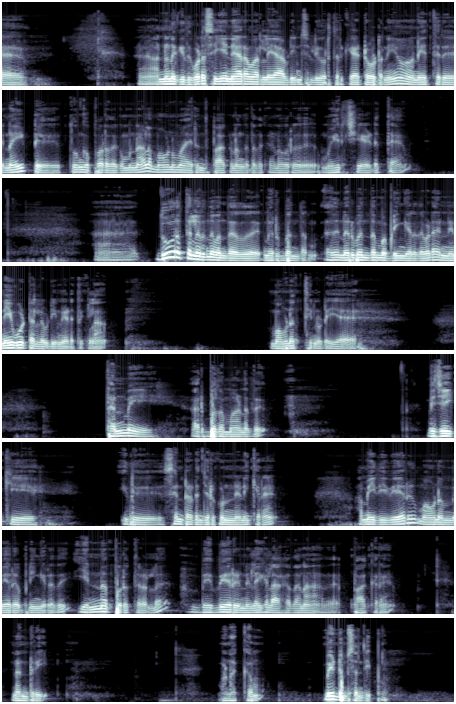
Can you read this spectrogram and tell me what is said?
அண்ணனுக்கு இது கூட செய்ய நேரம் வரலையா அப்படின்னு சொல்லி ஒருத்தர் கேட்ட உடனேயும் நேற்று நைட்டு தூங்க போகிறதுக்கு முன்னால் மௌனமாக இருந்து பார்க்கணுங்கிறதுக்கான ஒரு முயற்சியை எடுத்தேன். தூரத்திலிருந்து வந்தது நிர்பந்தம். அது நிர்பந்தம் அப்படிங்கிறத விட நினைவூட்டல் அப்படின்னு எடுத்துக்கலாம். மௌனத்தினுடைய தன்மை அற்புதமானது. விஜய்க்கு இது சென்றடைஞ்சிருக்குன்னு நினைக்கிறேன். அமைதி வேறு மௌனம் வேறு அப்படிங்கிறது. என்னை பொறுத்தவரை வெவ்வேறு நிலைகளாக தான் நான் அதை பார்க்குறேன். நன்றி. வணக்கம். மீண்டும் சந்திப்போம்.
